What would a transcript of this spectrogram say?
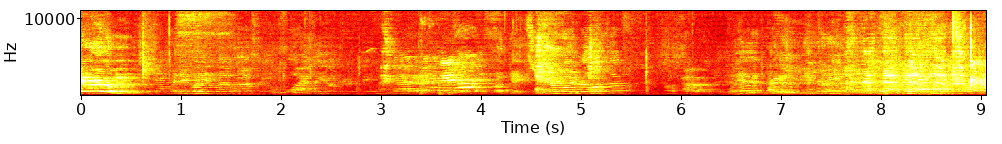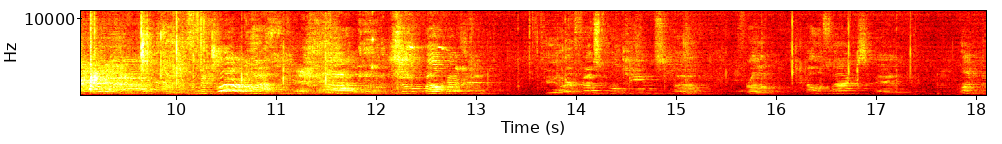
Anybody by the last name of Wyllie on your team? Okay, so you're my relative? Yeah, great. Uh, So welcome and to our festival teams uh, from Halifax and London,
